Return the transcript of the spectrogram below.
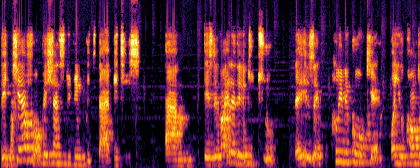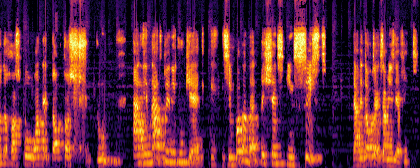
the care for patients living with diabetes um, is divided into two. There is a clinical care when you come to the hospital, what the doctors should do. And in that clinical care, it's important that patients insist that the doctor examines their feet.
